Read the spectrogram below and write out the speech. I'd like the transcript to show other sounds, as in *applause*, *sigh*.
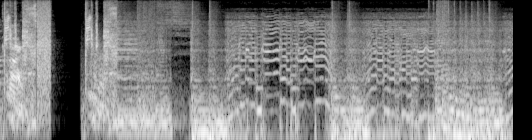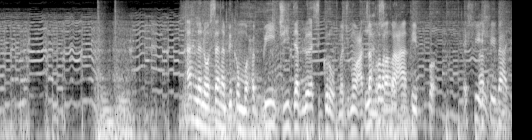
بودكاست أهلا وسهلا بكم محبي جي دبليو إس جروب مجموعة لحظة، المصارعة لحظة. في ب... إيش في إيش. في بعد؟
